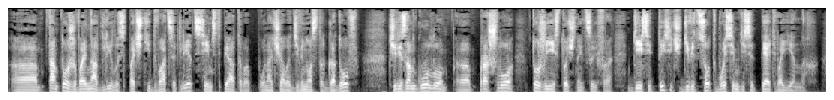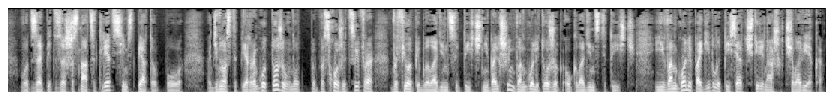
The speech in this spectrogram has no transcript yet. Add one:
Э, там тоже война длилась почти 20 лет, с 75 по начало 90-х годов. Через Анголу э, прошло, тоже есть точная цифра, 10 985 военных вот за, за 16 лет, с 75 по 91 год, тоже ну, схожая цифра. В Эфиопии было 11 тысяч небольшим, в Анголе тоже около 11 тысяч. И в Анголе погибло 54 наших человека.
